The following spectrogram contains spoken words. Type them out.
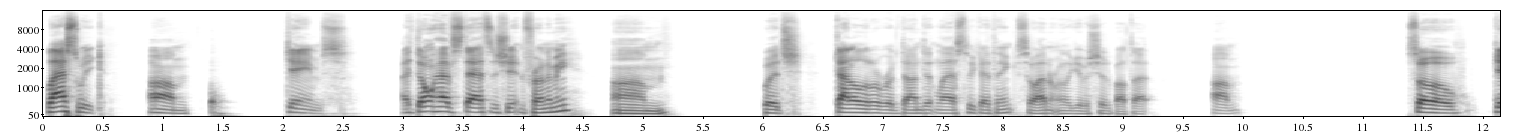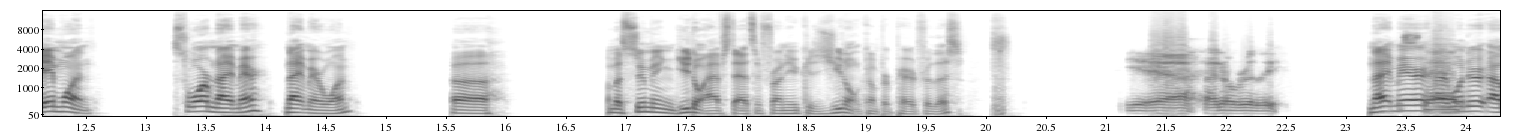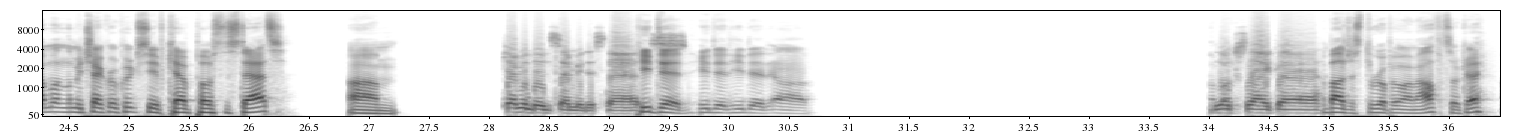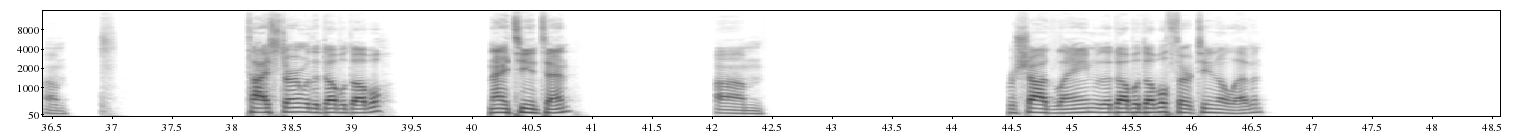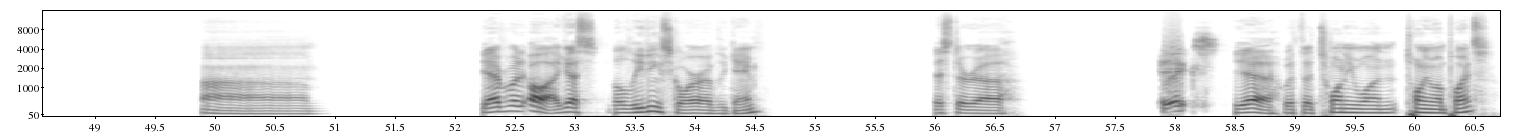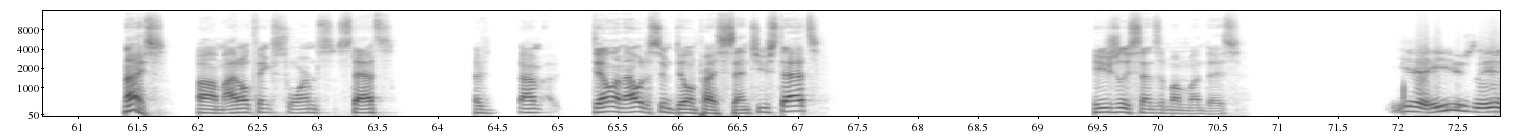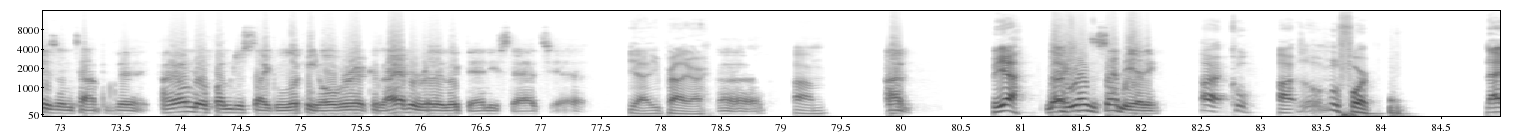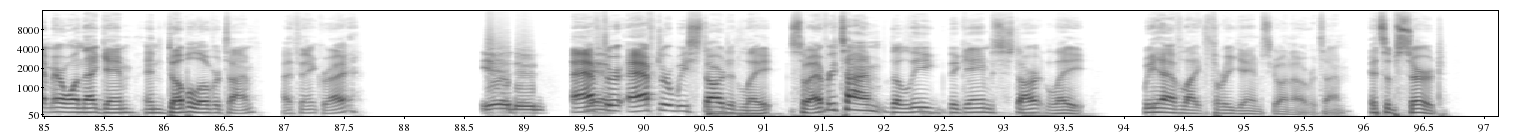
Last week, um, games. I don't have stats and shit in front of me. Um, which got a little redundant last week, I think. So I don't really give a shit about that. Um, so game one, Swarm Nightmare, Nightmare one. Uh, I'm assuming you don't have stats in front of you because you don't come prepared for this. Yeah, I don't really. Nightmare. I wonder. Um, let me check real quick see if Kev posted stats. Um, Kevin did send me the stats. he did. He did. He did. Uh, Looks like uh, about just threw up in my mouth. It's okay. Um, Ty Stern with a double double, 19 and 10. Um, Rashad Lane with a double double, 13 and 11. Um, yeah, everybody. Oh, I guess the leading scorer of the game, Mister. Uh, Hicks. yeah, with the 21, 21 points. Nice. Um, I don't think Swarm's stats. I've- Um, Dylan, I would assume Dylan probably sent you stats. He usually sends them on Mondays. Yeah, he usually is on top of it. I don't know if I'm just like looking over it because I haven't really looked at any stats yet. Yeah, you probably are. Uh, Um, I'm- but yeah. no, he hasn't sent me any. All right, cool. All right, so we'll move forward. Nightmare won that game in double overtime, I think, right? Yeah, dude. After after we started late. So every time the league the games start late, we have like three games going to overtime. It's absurd.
